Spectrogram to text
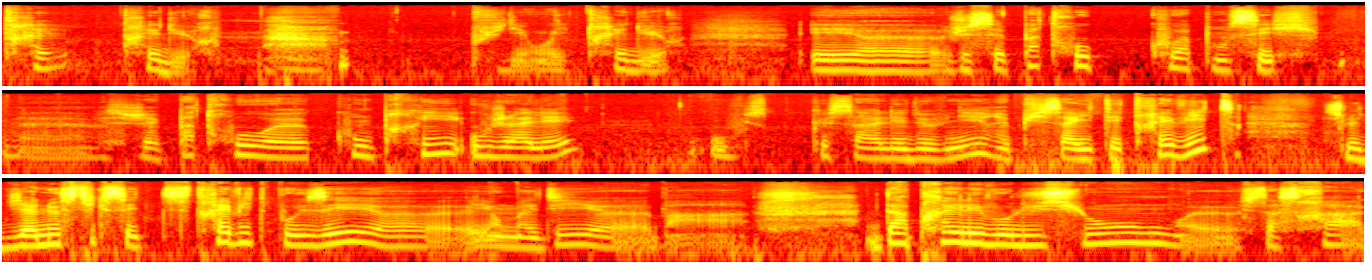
très très dur. Je dis oui, très dur. Et euh, je ne sais pas trop quoi penser. Euh, je n'avais pas trop euh, compris où j'allais, où ce que ça allait devenir. Et puis ça a été très vite. Le diagnostic s'est très vite posé euh, et on m'a dit, ben, d'après l'évolution, ça sera à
